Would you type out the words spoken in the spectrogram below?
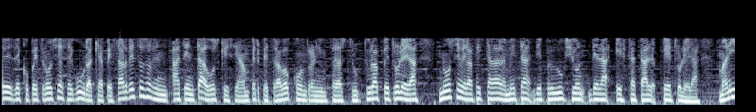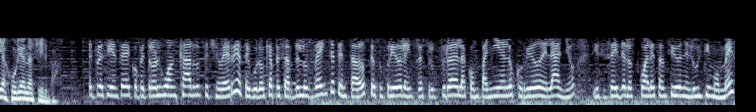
Desde Ecopetrol se asegura que a pesar de estos atentados que se han perpetrado contra la infraestructura petrolera, no se verá afectada la meta de producción de la estatal petrolera. María Juliana Silva. El presidente de Ecopetrol, Juan Carlos Echeverri, aseguró que a pesar de los 20 atentados que ha sufrido la infraestructura de la compañía en lo corrido del año, 16 de los cuales han sido en el último mes,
